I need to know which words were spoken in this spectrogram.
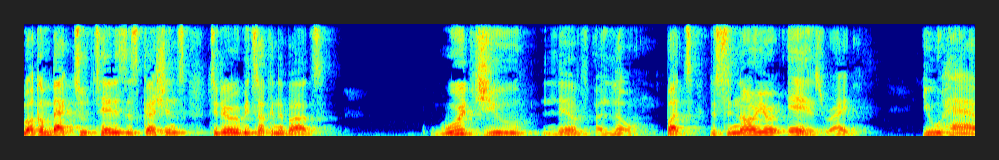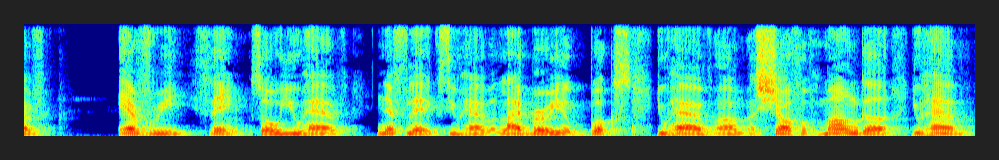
Welcome back to Taylor's Discussions. Today we'll be talking about would you live alone? But the scenario is, right? You have everything. So you have Netflix, you have a library of books, you have um, a shelf of manga, you have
